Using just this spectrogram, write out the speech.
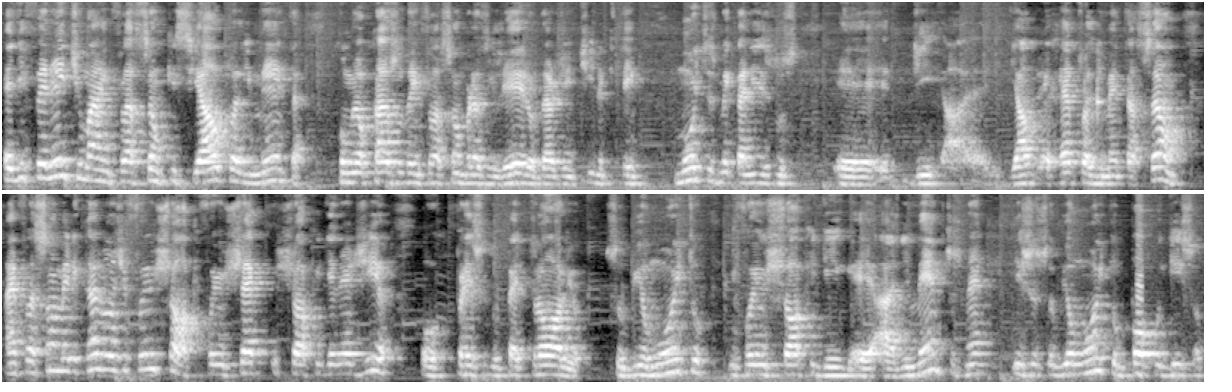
É diferente uma inflação que se autoalimenta, como é o caso da inflação brasileira ou da Argentina, que tem muitos mecanismos de, de retroalimentação, a inflação americana hoje foi um choque, foi um cheque, choque de energia, o preço do petróleo subiu muito e foi um choque de é, alimentos, né? Isso subiu muito, um pouco disso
